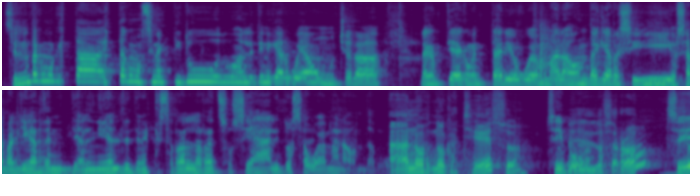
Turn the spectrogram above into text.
se le nota como que está, está como sin actitud, weón, le tiene que dar weón mucho la, cantidad de comentarios, weón, mala onda que ha recibido, o sea, para llegar al nivel de tener que cerrar la red social y toda esa weón mala onda. Ah, no, no caché eso. Sí, pues. ¿Lo cerró? Sí,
